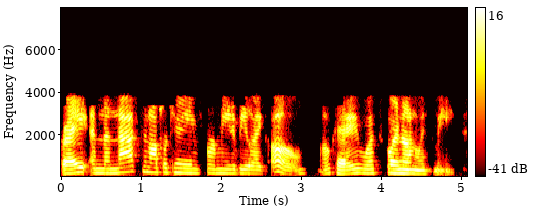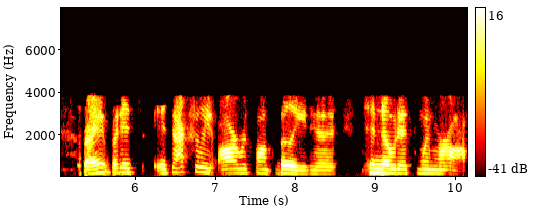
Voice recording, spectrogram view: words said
Right? And then that's an opportunity for me to be like, oh, okay, what's going on with me? Right? But it's it's actually our responsibility to to notice when we're off,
